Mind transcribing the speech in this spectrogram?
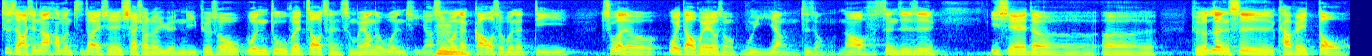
至少要先让他们知道一些小小的原理，比如说温度会造成什么样的问题啊，水温的高，水温的低，出来的味道会有什么不一样这种，然后甚至是。一些的呃，比如说认识咖啡豆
